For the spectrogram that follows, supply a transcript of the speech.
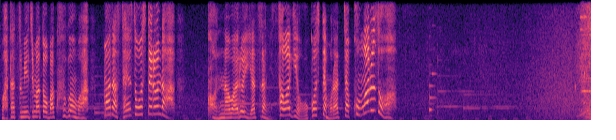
渡積島と幕府軍はまだ戦争してるんだ。こんな悪い奴らに騒ぎを起こしてもらっちゃ困るぞ。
